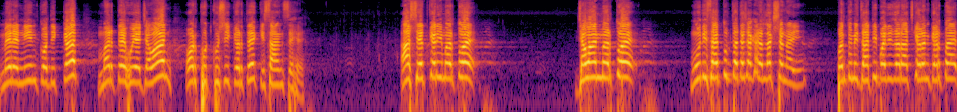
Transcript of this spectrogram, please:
मेरे नींद को दिक्कत मरते हुए जवान और खुदकुशी करते किसान से है। आज शेतकरी मरतोय जवान मरतोय। मोदी साहेब तुमचं त्याच्याकडे लक्ष नाही पण तुम्ही जातीपातीचं राजकारण करतायत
